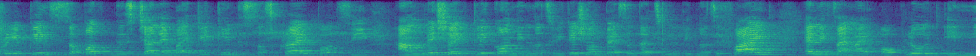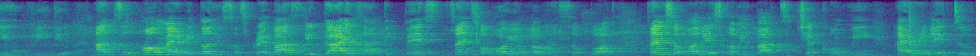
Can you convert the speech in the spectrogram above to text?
free, please support this channel by clicking the subscribe button and make sure you click on the notification bell so that you will be notified anytime I upload a new video. And to all my returning subscribers, you guys are the best. Thanks for all your love and support. Thanks for always coming back to check on me. I really do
